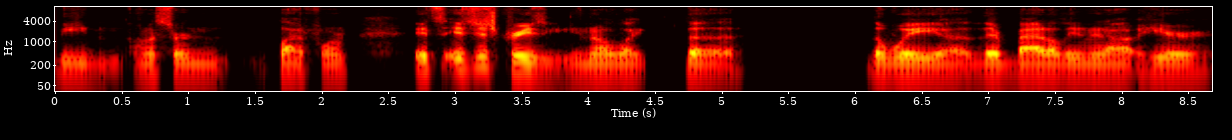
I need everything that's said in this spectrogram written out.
being on a certain platform. It's it's just crazy, you know, like the the way uh, they're battling it out here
